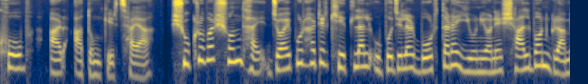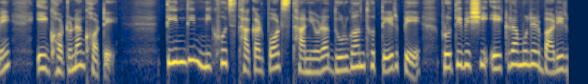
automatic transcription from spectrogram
ক্ষোভ আর আতঙ্কের ছায়া। শুক্রবার সন্ধ্যায় জয়পুরহাটের খেতলাল উপজেলার বোরতারা ইউনিয়নের শালবন গ্রামে এই ঘটনা ঘটে। তিন দিন নিখোঁজ থাকার পর স্থানীয়রা দুর্গন্ধ টের পেয়ে প্রতিবেশী একরামুলের বাড়ির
